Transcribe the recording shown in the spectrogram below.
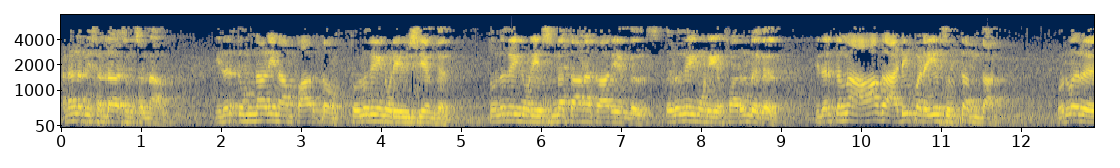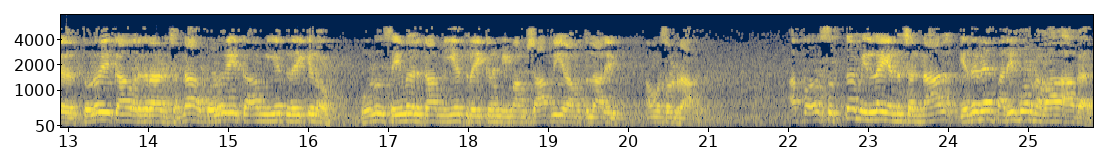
அண்ணல் நபி சொன்னான். இதற்கு முன்னாடி நாம் பார்த்தோம் தொழுகையினுடைய விஷயங்கள் தொழுகையினுடைய சுண்ணத்தான காரியங்கள் தொழுகையினுடைய பருளுகள் இதற்கெல்லாம் ஆக அடிப்படையே சுத்தம்தான். ஒருவர் தொழுகைக்காக வருகிறார்னு சொன்னால் தொழுகைக்காக நியத்து வைக்கணும். ஒழு செய்வதற்காக நியத்து வைக்கணும் இமாம் ஷாஃபி ராமத்துல்லாரே அவங்க சொல்றாங்க. அப்போ சுத்தம் இல்லை என்று சொன்னால் எதுவுமே பரிபூர்ணமாக ஆகாது.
